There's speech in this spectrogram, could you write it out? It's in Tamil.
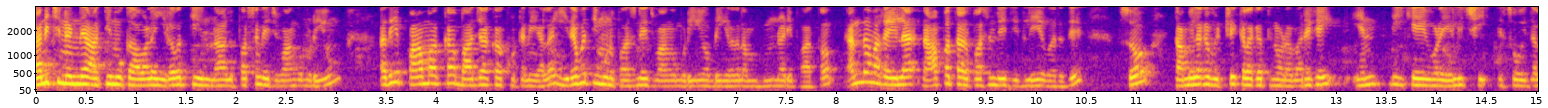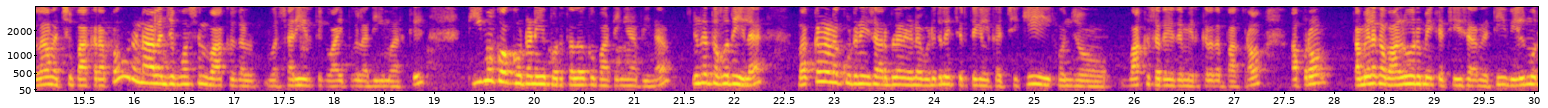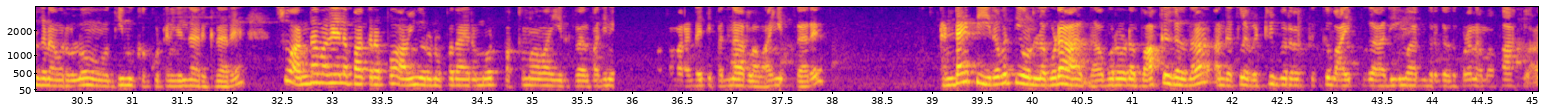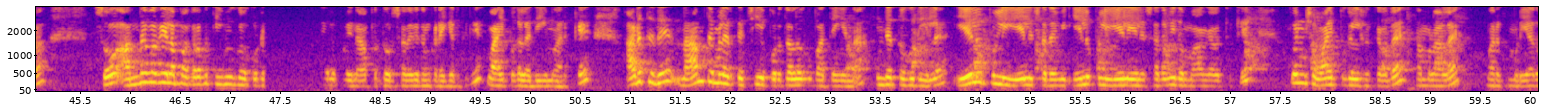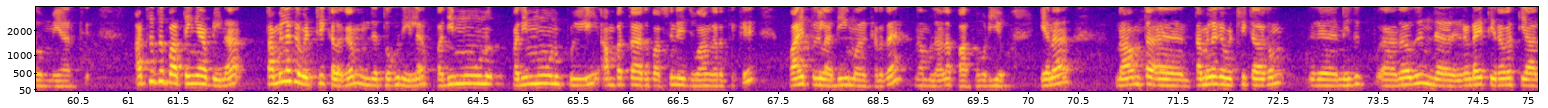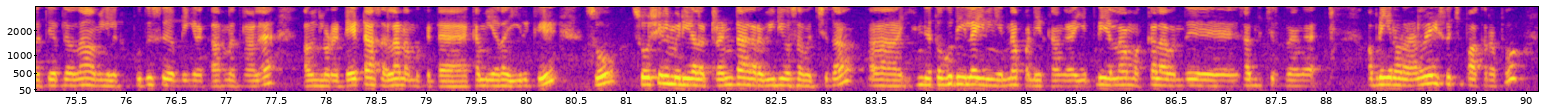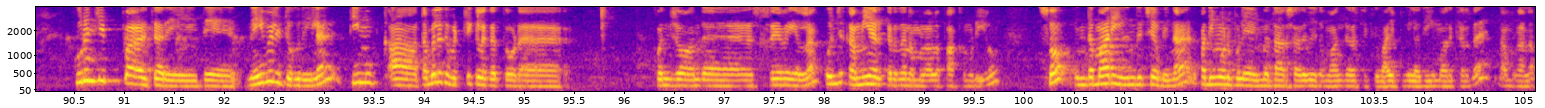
தனிச்சு நின்று அதிமுகவால் இருபத்தி நாலு பர்சன்டேஜ் வாங்க முடியும். அதே பாமக பாஜக கூட்டணியால் இருபத்தி மூணு பர்சன்டேஜ் வாங்க முடியும் அப்படிங்கிறத நம்ம முன்னாடி பார்த்தோம். அந்த வகையில் நாற்பத்தாறு பர்சன்டேஜ் இதுலேயே வருது. ஸோ தமிழக வெற்றி கழகத்தினோட வருகை என்டிகேயோட எழுச்சி. ஸோ இதெல்லாம் வச்சு பார்க்குறப்ப ஒரு நாலஞ்சு பர்சன்ட் வாக்குகள் சரியறதுக்கு வாய்ப்புகள் அதிகமாக இருக்குது திமுக கூட்டணியை பொறுத்தளவுக்கு பார்த்தீங்க அப்படின்னா இந்த தொகுதியில் மக்கள் நல கூட்டணி சார்பில் என்ன விடுதலை சிறுத்தைகள் கட்சிக்கு கொஞ்சம் வாக்கு சதவீதம் இருக்கிறத பார்க்குறோம். அப்புறம் தமிழக வாழ்வுரிமை கட்சியை சார்ந்த டி வேல்முருகன் அவர்களும் திமுக கூட்டணியில் தான் இருக்கிறாரு. ஸோ அந்த வகையில் பார்க்குறப்போ அவங்க ஒரு முப்பதாயிரம் ஓட் பக்கமாக வாங்கியிருக்கிறார். பதினேழு பக்கமாக ரெண்டாயிரத்தி பதினாறில் வாங்கியிருக்கிறாரு. ரெண்டாயிரத்தி இருபத்தி ஒன்றில் கூட அவரோட வாக்குகள் தான் அந்த இடத்துல வெற்றி பெறுறதுக்கு வாய்ப்பு அதிகமாக இருந்திருக்கிறது கூட நம்ம பார்க்கலாம். ஸோ அந்த வகையில் பார்க்குறப்ப திமுக கூட்டணி ஏழு புள்ளி நாற்பத்தோரு சதவீதம் கிடைக்கிறதுக்கு வாய்ப்புகள் அதிகமாக இருக்குது அடுத்தது நாம் தமிழர் கட்சியை பொறுத்த அளவுக்கு பார்த்தீங்கன்னா இந்த தொகுதியில் ஏழு புள்ளி ஏழு சதவீதம் ஏழு புள்ளி ஏழு ஏழு சதவீதம் வாங்குறதுக்கு கொஞ்சம் வாய்ப்புகள் இருக்கிறத நம்மளால் மறுக்க முடியாத உண்மையாக இருக்குது அடுத்தது பார்த்தீங்க அப்படின்னா தமிழக வெற்றி கழகம் இந்த தொகுதியில் பதிமூணு பதிமூணு புள்ளி ஐம்பத்தாறு பர்சன்டேஜ் வாங்குறதுக்கு வாய்ப்புகள் அதிகமாக இருக்கிறத நம்மளால் பார்க்க முடியும். ஏன்னா நாம் த தமிழக வெற்றி கழகம் இது அதாவது இந்த ரெண்டாயிரத்தி இருபத்தி ஆறு தேர்தல் தான் அவங்களுக்கு புதுசு அப்படிங்கிற காரணத்தினால அவங்களோட டேட்டாஸ் எல்லாம் நம்மக்கிட்ட கம்மியாக தான் இருக்குது ஸோ சோஷியல் மீடியாவில் ட்ரெண்ட் ஆகிற வீடியோஸை வச்சு தான் இந்த தொகுதியில் இவங்க என்ன பண்ணியிருக்காங்க எப்படியெல்லாம் மக்களை வந்து சந்திச்சிருக்கிறாங்க அப்படிங்கிற ஒரு அனலைஸ் வச்சு பார்க்குறப்போ குறிஞ்சி சாரி இது நெய்வேலி தொகுதியில் திமுக தமிழக வெற்றி கழகத்தோட கொஞ்சம் அந்த சேவைகள்லாம் கொஞ்சம் கம்மியாக இருக்கிறத நம்மளால் பார்க்க முடியும். ஸோ இந்த மாதிரி இருந்துச்சு அப்படின்னா பதிமூணு புள்ளி ஐம்பத்தாறு சதவீதம் வாங்குறதுக்கு வாய்ப்புகள் அதிகமாக இருக்கிறத நம்மளால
